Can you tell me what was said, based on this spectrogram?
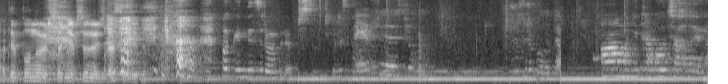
А ти плануєш сьогодні всю ніч, да, сидіти? Поки не зроблю. А я вже зробила. Вже зробила, так. А, мені треба оця глина,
